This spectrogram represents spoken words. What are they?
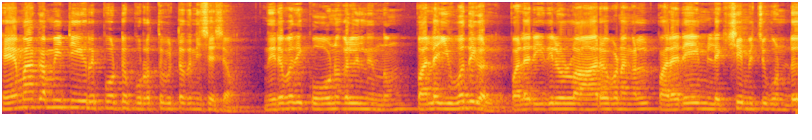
ഹേമ കമ്മിറ്റി റിപ്പോർട്ട് പുറത്തുവിട്ടതിന് ശേഷം നിരവധി കോണുകളിൽ നിന്നും പല യുവതികൾ പല രീതിയിലുള്ള ആരോപണങ്ങൾ പലരെയും ലക്ഷ്യം വെച്ചുകൊണ്ട്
